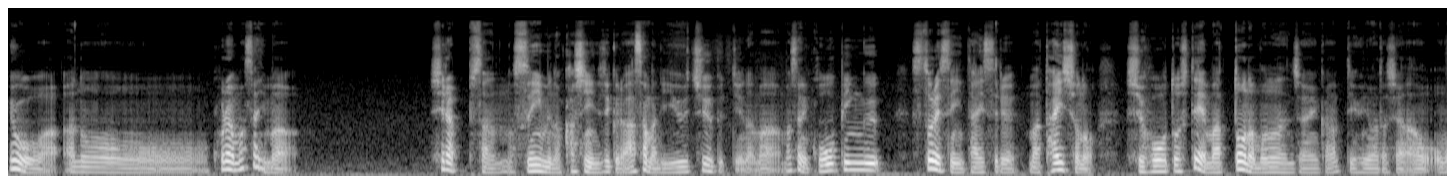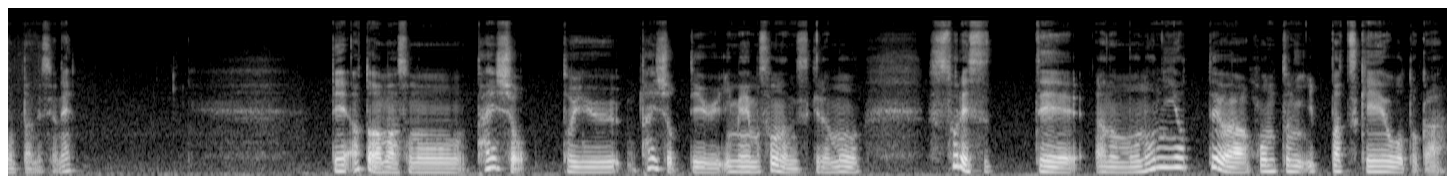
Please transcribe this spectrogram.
要はあのー、これはまさにまあシラップさんのスイムの歌詞に出てくる朝まで YouTube っていうのは、まあ、まさにコーピングストレスに対する、まあ、対処の手法として真っ当なものなんじゃないかなっていうふうに私は思ったんですよね。であとはまあその対処という対処っていう意味合いもそうなんですけれどもストレスってあのものによっては本当に一発 KO とか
